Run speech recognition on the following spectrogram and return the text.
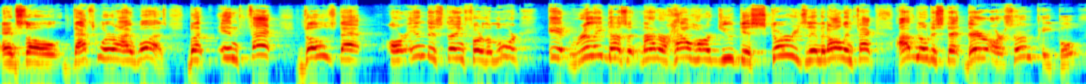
And so that's where I was. But in fact, those that are in this thing for the Lord, it really doesn't matter how hard you discourage them at all. In fact, I've noticed that there are some people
